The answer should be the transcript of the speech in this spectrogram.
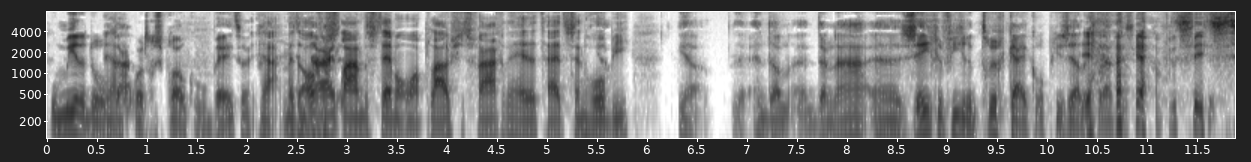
Hoe meer er door Ja. elkaar wordt gesproken, hoe beter. ja met En daar- overslaande stemmen om applausjes vragen de hele tijd. Zijn hobby. Ja, en dan eh, daarna eh zegevierend terugkijken op jezelf. Ja, het is, Ja, precies. is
